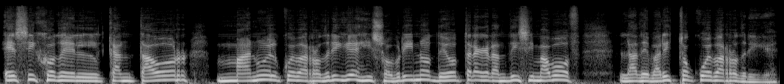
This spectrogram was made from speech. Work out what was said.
Es hijo del cantaor Manuel Cueva Rodríguez y sobrino de otra grandísima voz, la de Baristo Cueva Rodríguez.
